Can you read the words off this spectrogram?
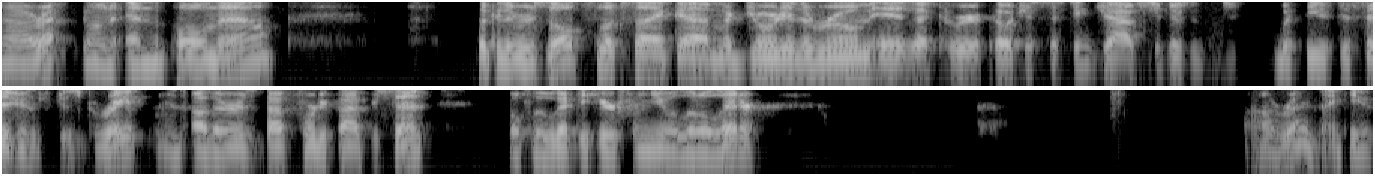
All right, going to end the poll now. Look at the results. Looks like a majority of the room is a career coach assisting job seekers with these decisions, which is great. And others about 45%. Hopefully we'll get to hear from you a little later. All right, thank you.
